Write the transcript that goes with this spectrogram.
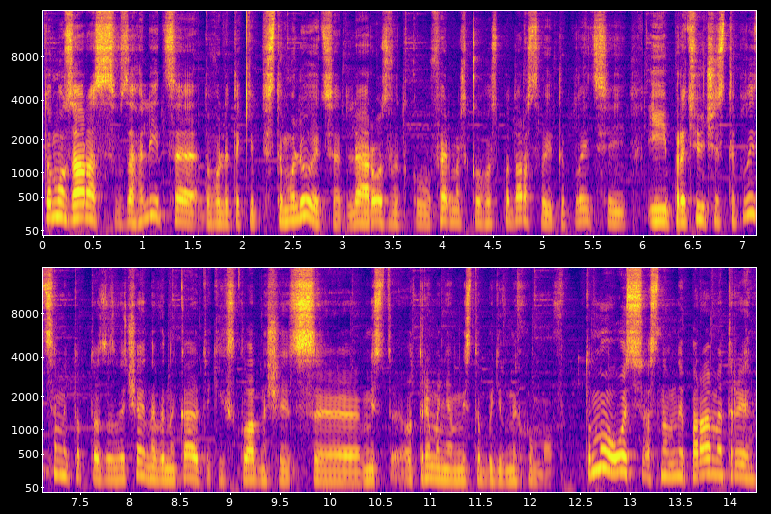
Тому зараз взагалі це доволі таки стимулюється для розвитку фермерського господарства і теплиці. І працюючи з теплицями, тобто зазвичай не виникають таких складнощів з е, міст... отриманням містобудівних умов. Тому ось основні параметри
